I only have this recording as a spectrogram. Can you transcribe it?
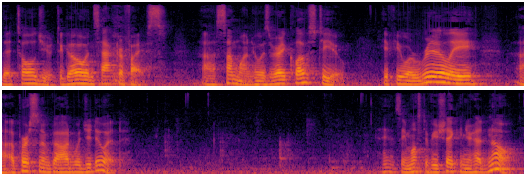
that told you to go and sacrifice uh, someone who was very close to you, if you were really uh, a person of God, would you do it? See most of you shaking your head no.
